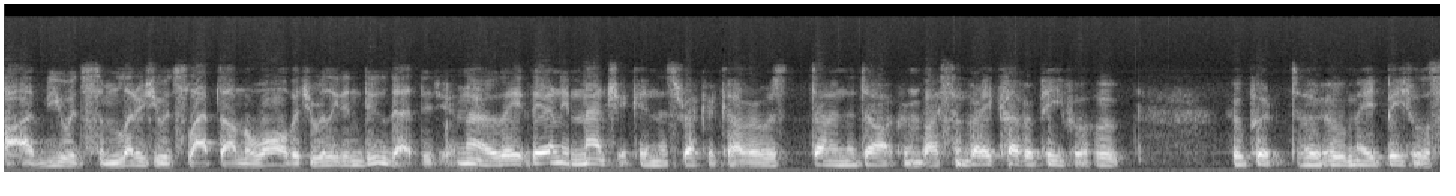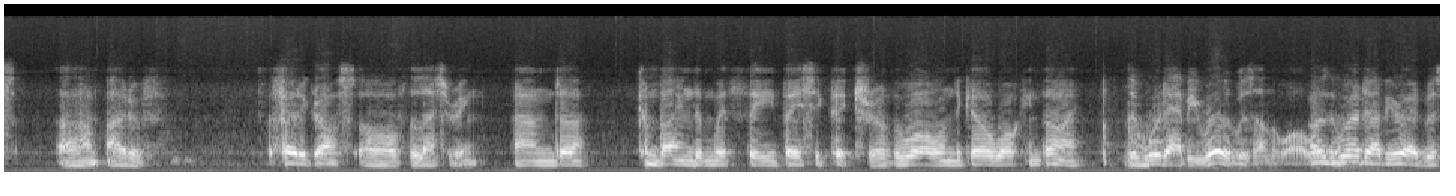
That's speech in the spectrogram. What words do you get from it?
uh, you had some letters you had slapped on the wall, but you really didn't do that, did you? No, the, the only magic in this record cover was done in the darkroom by some very clever people who who put who, who made Beatles um, out of photographs of the lettering and uh, combined them with the basic picture of the wall and the girl walking by. The word Abbey Road was on the wall. Oh, the it? word Abbey Road was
